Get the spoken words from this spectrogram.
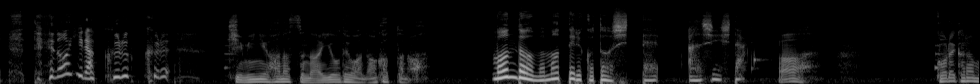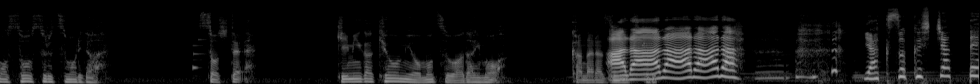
手のひらくるくる。君に話す内容ではなかったなモンドを守ってることを知って安心した。ああ。これからもそうするつもりだ。そして君が興味を持つ話題も必ずあらあらあらあら。約束しちゃって。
